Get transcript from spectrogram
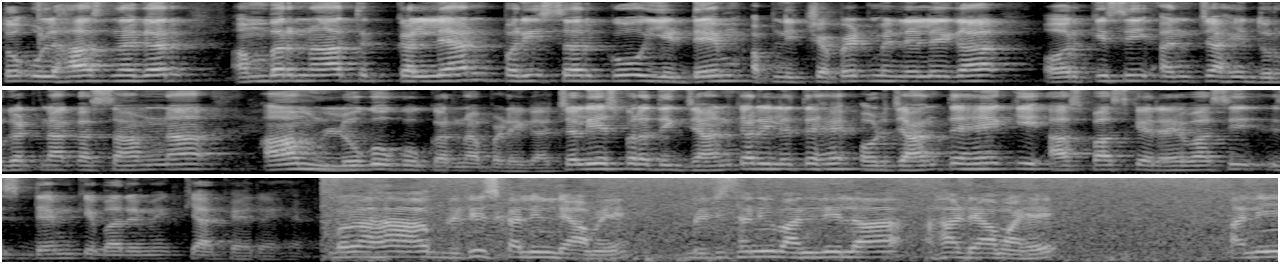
तो उल्लासनगर अंबरनाथ कल्याण परिसर को ये डैम अपनी चपेट में ले लेगा और किसी अनचाही दुर्घटना का सामना आम लोगों को करना पड़ेगा। चलिए इस पर अधिक जानकारी लेते हैं और जानते हैं कि आसपास के रहवासी इस डैम के बारे में क्या कह रहे हैं। बघा हा ब्रिटिशकालीन डॅम आहे. ब्रिटिशांनी बांधलेला हा डॅम आहे आणि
